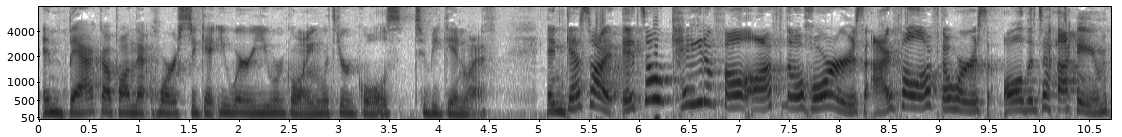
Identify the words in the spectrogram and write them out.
and back up on that horse to get you where you were going with your goals to begin with. And guess what? It's okay to fall off the horse. I fall off the horse all the time.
